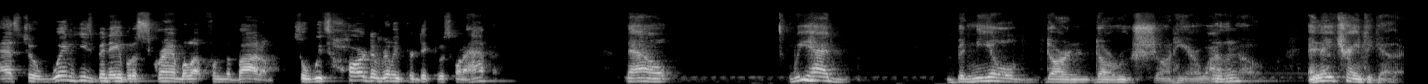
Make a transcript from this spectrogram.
as to when he's been able to scramble up from the bottom. So it's hard to really predict what's going to happen. Now, we had Beneil Dar- Dariush on here a while Mhm. ago, and they trained together.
